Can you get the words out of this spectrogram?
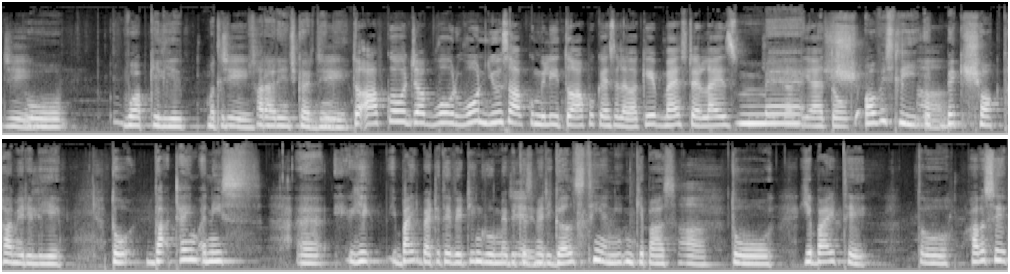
जी। तो वो आपके लिए मतलब जी। सारा अरेंज कर देंगे। तो आपको जब वो वो न्यूज़ आपको मिली तो आपको कैसे लगा कि मैं स्टेरलाइज कर दिया है मैं तो ऑब्वियसली एक हाँ। बिग शॉक था मेरे लिए। तो दैट टाइम अनीस ये बाहर बैठे थे वेटिंग रूम में बिकॉज़ मेरी गर्ल्स थी अनि- इनके पास। हाँ। तो ये बाहर थे। तो वाज से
